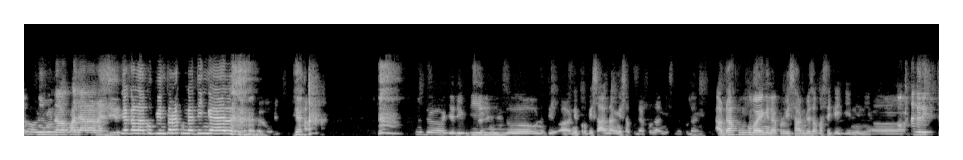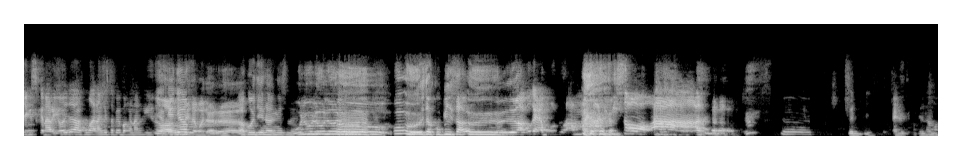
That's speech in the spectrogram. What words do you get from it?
Aku dalam pelajaran anjir. ya kalau aku pintar aku nggak tinggal ya aduh jadi bingung tuh nanti ah, ini perpisahan nangis aku udah aku nangis udah aku nangis ah, udah aku ngebayangin lah perpisahan besok pasti kayak gini nih Ah, Oh, kita jadi ceng skenario aja, aku gak nangis tapi abang nangis. Ya, kayaknya- aku bisa Madara. aku aja nangis Ulu ulu ulu. uh aku bisa uh. Eh, Aku kayak bodo amat pisau. Ah. sedih Eh, nama.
